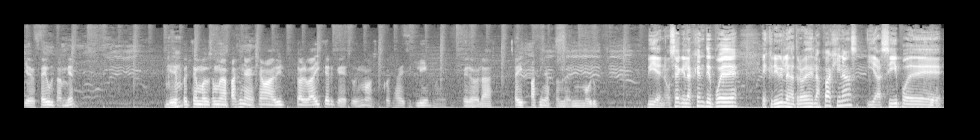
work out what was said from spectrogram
y en Facebook también. Y después tenemos una página que se llama Virtual Biker, que subimos cosas de ciclismo, pero las seis páginas son del mismo grupo. bien. O sea que la gente puede escribirles a través de las páginas y así puede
